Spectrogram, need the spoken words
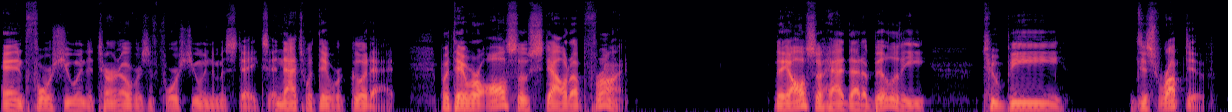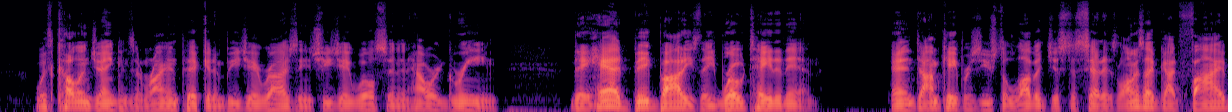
and force you into turnovers and force you into mistakes. And that's what they were good at. But they were also stout up front. They also had that ability to be disruptive with Cullen Jenkins and Ryan Pickett and B.J. Raji and C.J. Wilson and Howard Green. They had big bodies they rotated in. And Dom Capers used to love it just to said, as long as I've got five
